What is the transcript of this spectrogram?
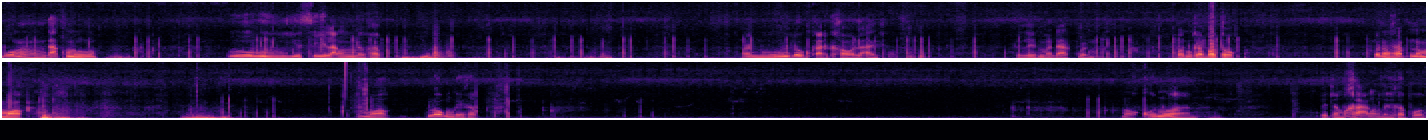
บ่วงดักหนูนี่อยู่สีหลังเด้อครับว่าหนูมันลงกัดเข่าหลายก็เลยมาดักเบิ่งฝนกับพตกก็นะครับน้ำหมอกหมอกลงเลยครับหมอกคนวานเป็นน้ำค้างเลยครับผม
